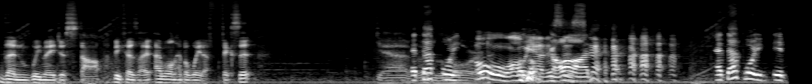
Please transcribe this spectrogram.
then we may just stop, because I, I won't have a way to fix it. Yeah, At that point- lord. Oh, oh, Oh, yeah, this God. is. At that point, it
